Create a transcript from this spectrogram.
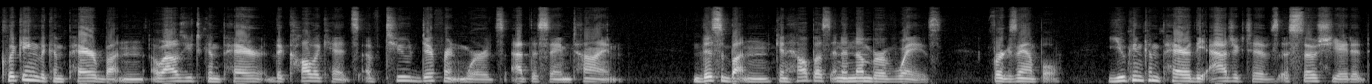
Clicking the Compare button allows you to compare the collocates of two different words at the same time. This button can help us in a number of ways. For example, you can compare the adjectives associated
